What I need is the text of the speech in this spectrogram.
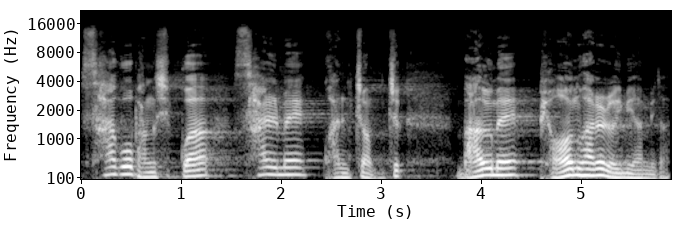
사고 방식과 삶의 관점, 즉 마음의 변화를 의미합니다.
